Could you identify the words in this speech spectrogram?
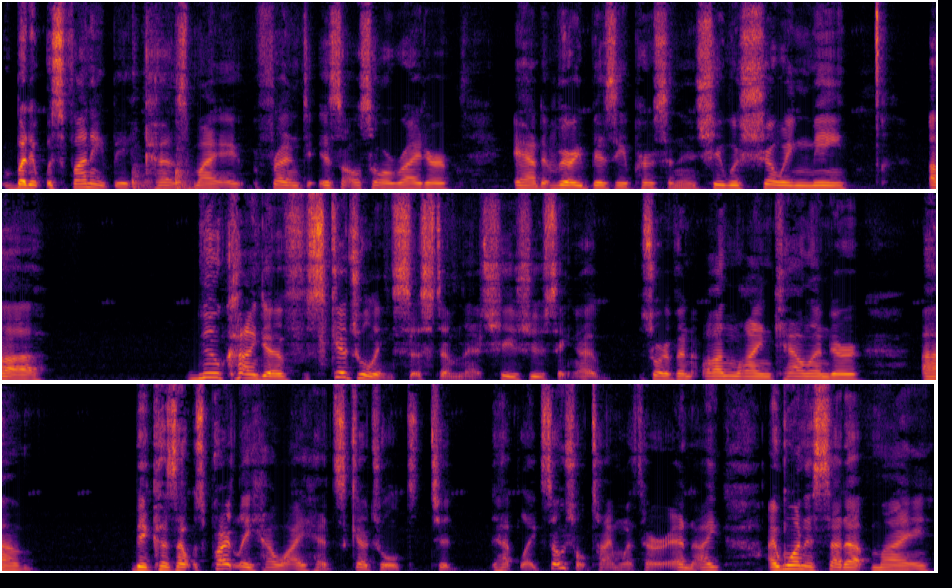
but it was funny because my friend is also a writer and a very busy person, and she was showing me a new kind of scheduling system that she's using, a sort of an online calendar, um, because that was partly how I had scheduled to have like social time with her, and I I want to set up my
